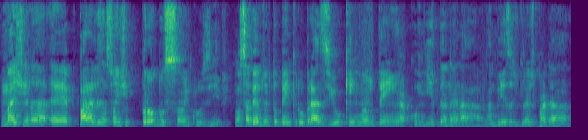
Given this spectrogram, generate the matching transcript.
Imagina é, paralisações de produção, inclusive. Nós sabemos muito bem que no Brasil, quem mantém a comida né, na, na mesa de grande parte da,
